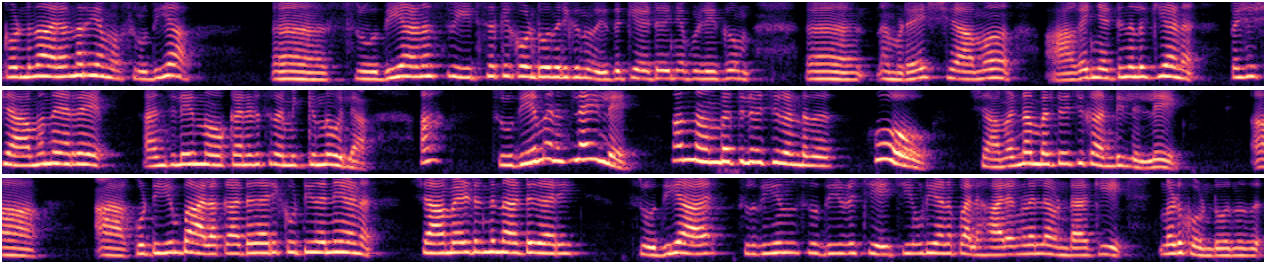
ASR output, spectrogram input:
കൊണ്ടുവന്ന ആരാന്നറിയാമോ? ശ്രുതിയാ. ശ്രുതിയാണ് സ്വീറ്റ്സ് ഒക്കെ കൊണ്ടുവന്നിരിക്കുന്നത്. ഇത് കേട്ട് കഴിഞ്ഞപ്പോഴേക്കും നമ്മുടെ ശ്യാമ് ആകെ ഞെട്ടി നിൽക്കുകയാണ്. പക്ഷെ ശ്യാമ നേരെ അഞ്ജലിയും നോക്കാനായിട്ട് ശ്രമിക്കുന്നുമില്ല. ആ ശ്രുതിയെ മനസ്സിലായില്ലേ? അന്ന് അമ്പലത്തിൽ വെച്ച് കണ്ടത്. ഹോ ശ്യാമയുടെ അമ്പലത്തിൽ വെച്ച് കണ്ടില്ലല്ലേ? ആ ആ കുട്ടിയും പാലക്കാട്ടുകാരി കുട്ടി തന്നെയാണ്. ശ്യാമേട്ടന്റെ നാട്ടുകാരി. ശ്രുതി ആ ശ്രുതിയും ശ്രുതിയുടെ ചേച്ചിയും കൂടിയാണ് പലഹാരങ്ങളെല്ലാം ഉണ്ടാക്കി ഇങ്ങോട്ട് കൊണ്ടുവന്നത്.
